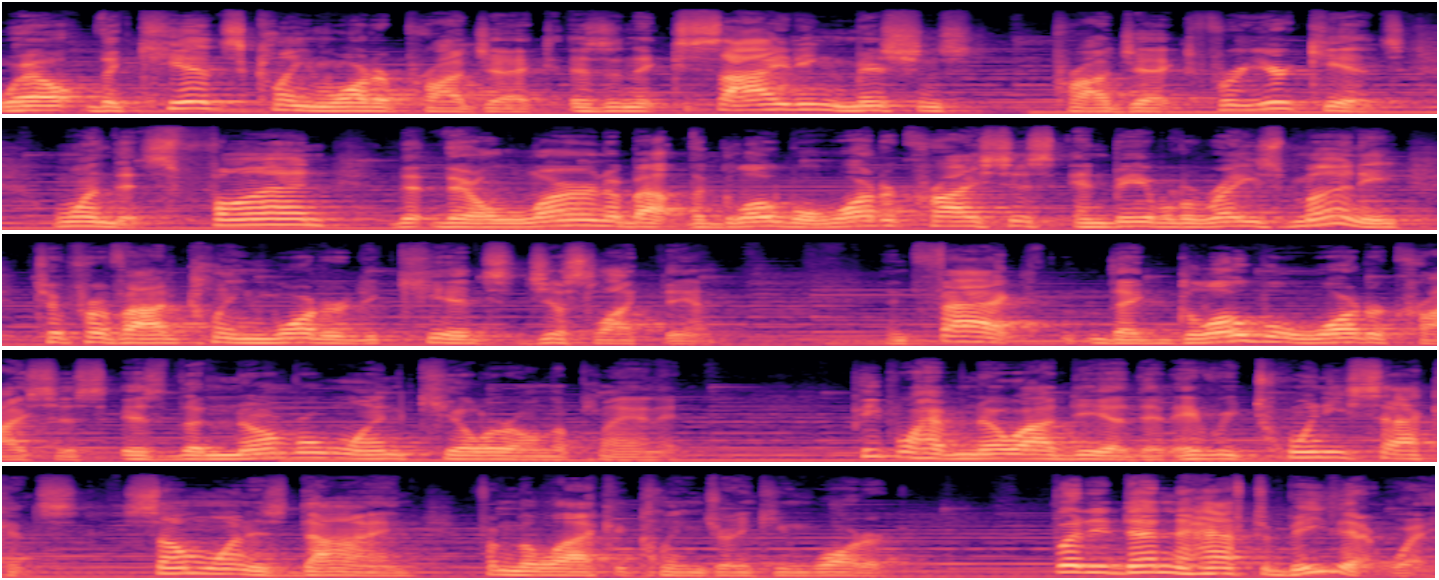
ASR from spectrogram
Well, the Kids Clean Water Project is an exciting missions project for your kids. One that's fun, that they'll learn about the global water crisis and be able to raise money to provide clean water to kids just like them. In fact, the global water crisis is the number one killer on the planet. People have no idea that every 20 seconds, someone is dying from the lack of clean drinking water. But it doesn't have to be that way.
